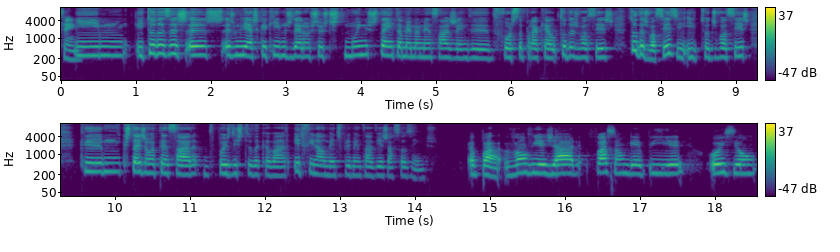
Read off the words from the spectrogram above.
Sim. E, e todas as, as, as mulheres que aqui nos deram os seus testemunhos têm também uma mensagem de, de força para aquel, todas vocês, todas vocês e, e todos vocês que, que estejam a pensar, depois disto tudo acabar, ir finalmente experimentar viajar sozinhos. Opá, vão viajar, façam gap year, ouçam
